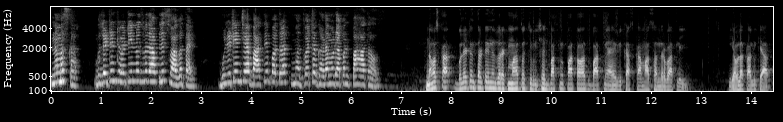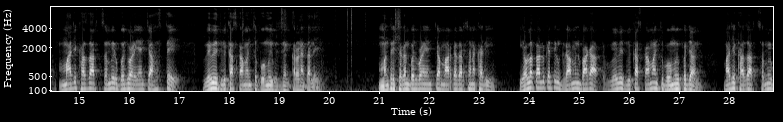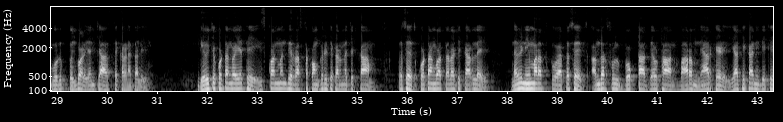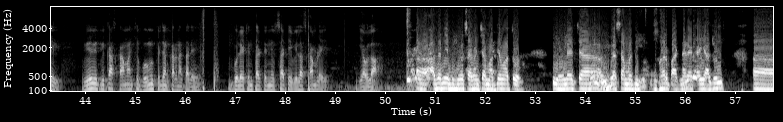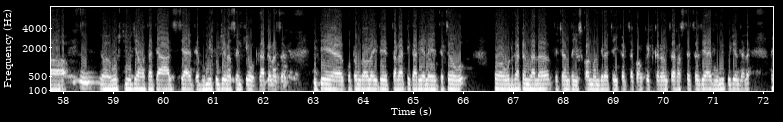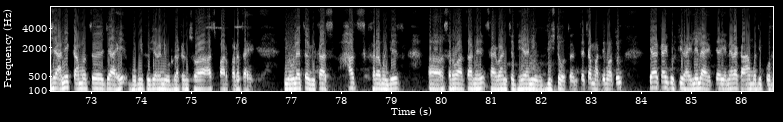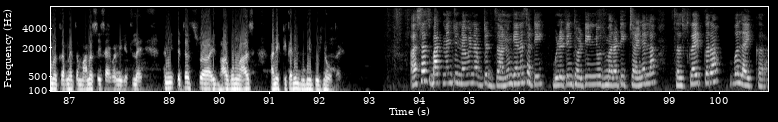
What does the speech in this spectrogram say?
नमस्कार. Bulletin thirteen न्यूजमध्ये आपले स्वागत आहे. बुलेटिनच्या बातमीपत्रात महत्त्वाच्या घडामोडी आपण पाहत आहोत. नमस्कार. बुलेटिन थर्टीन न्यूजवर एक महत्त्वाची विशेष बातमी पाहत आहोत. बातमी आहे विकास कामासंदर्भातली. येवला तालुक्यात माजी खासदार समीर भुजबळ यांच्या हस्ते विविध विकास कामांचे भूमिपूजन करण्यात आले. मंत्री छगन भुजबळ यांच्या मार्गदर्शनाखाली येवला तालुक्यातील ग्रामीण भागात विविध विकास कामांचे भूमिपूजन माजी खासदार समीर भुर भुजबळ यांच्या हस्ते करण्यात आले. देवीचे कोटांग येथे इस्कॉन मंदिर रस्ता काँक्रिटीकरणाचे काम तसेच कोटांगवा तलाठी कार्यालय नवीन इमारत तसेच अंदरसूल बोगटा देवठाण भारम न्यारखेड या ठिकाणी देखील विविध विकास कामांचे भूमिपूजन करण्यात आले. बुलेटिन थर्टी न्यूजसाठी विलास कांबळे येवला. आदरणीय भुजबळ साहेबांच्या माध्यमातून येवल्याच्या विकासामध्ये भर पाडणाऱ्या काही अजून गोष्टी ज्या होत्या त्या आजच्या त्या भूमिपूजन असेल किंवा उद्घाटन असेल इथे कोटमगावला इथे तलाठी कार्यालय त्याचं उद्घाटन झालं. त्याच्यानंतर इस्कॉन मंदिराच्या इकडचं कॉन्क्रीटकरणचं रस्त्याचं जे आहे भूमिपूजन झालं. असे अनेक कामाचं जे आहे भूमिपूजन आणि उद्घाटन सोहळा आज पार पडत आहे. येवल्याचा विकास हाच खरा म्हणजे सर्व अर्थाने साहेबांचं ध्येय आणि उद्दिष्ट होतं. आणि त्याच्या माध्यमातून त्या काही गोष्टी राहिलेल्या आहेत त्या येणाऱ्या काळामध्ये पूर्ण करण्याचा मानसही साहेबांनी घेतलेला आहे. आणि त्याचाच एक भाग म्हणून आज अनेक ठिकाणी भूमिपूजन होत आहे. अशाच बातम्यांचे नवीन अपडेट जाणून घेण्यासाठी बुलेटिन थर्टीन न्यूज मराठी चॅनलला सबस्क्राईब करा व लाईक करा.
